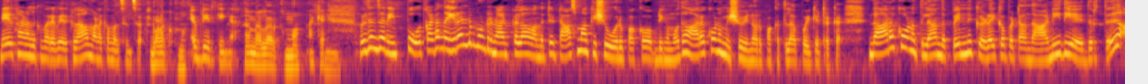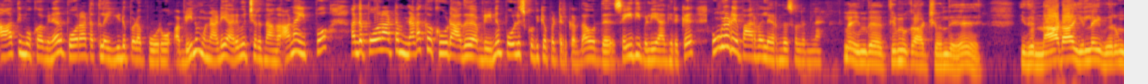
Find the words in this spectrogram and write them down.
நேர்காணலுக்கு வரவேற்கலாம். வணக்கம் வில்சன் சார். வணக்கம்மா. எப்படி இருக்கீங்க? நல்லா இருக்குமா ஓகே. வில்சன் சார் இப்போ கடந்த இரண்டு மூன்று நாட்களா வந்துட்டு டாஸ்மாக் இஷ்யூ ஒரு பக்கம் அப்படிங்கும் போது அரக்கோணம் இஷ்யூ இன்னொரு பக்கத்துல போய்கிட்டு இருக்கு. இந்த அரக்கோணத்துல அந்த பெண்ணுக்கு இழைக்கப்பட்ட அந்த அநீதியை எதிர்த்து அதிமுகவினர் போராட்டத்துல ஈடுபட போறோம் அப்படின்னு முன்னாடி அறிவிச்சிருந்தாங்க. ஆனால் இப்போ அந்த போராட்டம் நடக்கக்கூடாது அப்படின்னு போலீஸ் குவிக்கப்பட்டிருக்கிறதா ஒரு செய்தி வெளியாகிருக்கு உங்களுடைய பார்வையில் இருந்து சொல்லுங்களேன். இல்லை இந்த திமுக ஆட்சி வந்து இது நாடா இல்லை வெறும்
